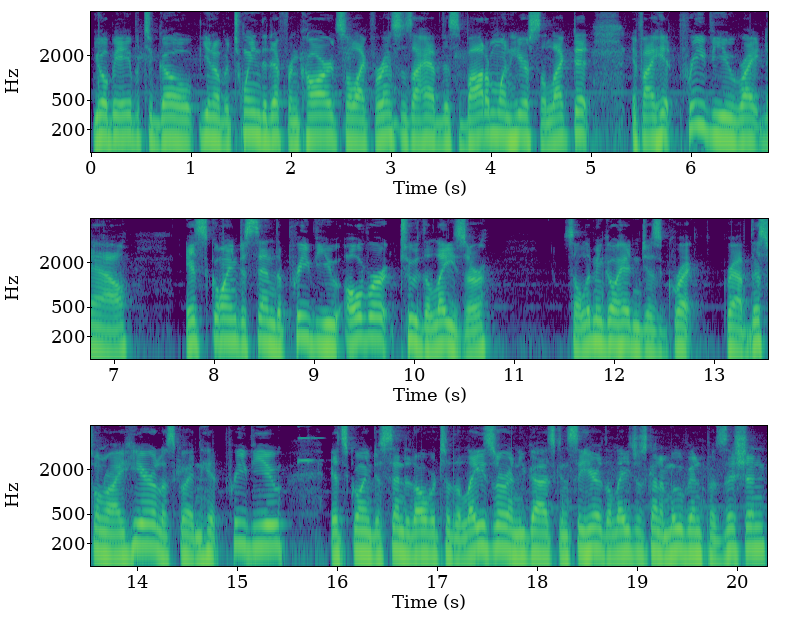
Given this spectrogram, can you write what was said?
you'll be able to go, you know, between the different cards. So like, for instance, I have this bottom one here selected. If I hit preview right now, it's going to send the preview over to the laser. So let me go ahead and just gra grab this one right here. Let's go ahead and hit preview. It's going to send it over to the laser and you guys can see here the laser is going to move in position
